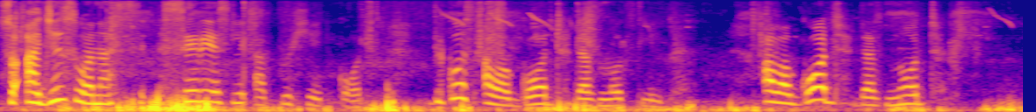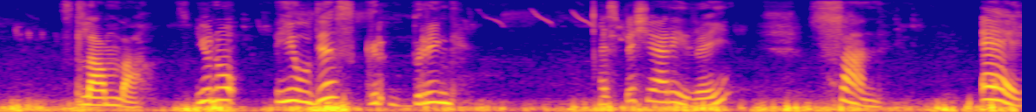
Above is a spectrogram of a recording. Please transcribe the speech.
So i just want to seriously appreciate god because our god does not sleep. Our god does not slumber. You know he will just bring especially rain sun air.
